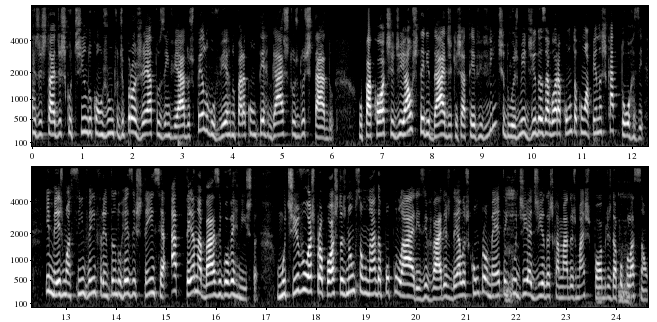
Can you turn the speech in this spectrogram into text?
A Alerj está discutindo o conjunto de projetos enviados pelo governo para conter gastos do Estado. O pacote de austeridade, que já teve 22 medidas, agora conta com apenas 14 e, mesmo assim, vem enfrentando resistência até na base governista. O motivo: as propostas não são nada populares e várias delas comprometem o dia a dia das camadas mais pobres da população.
